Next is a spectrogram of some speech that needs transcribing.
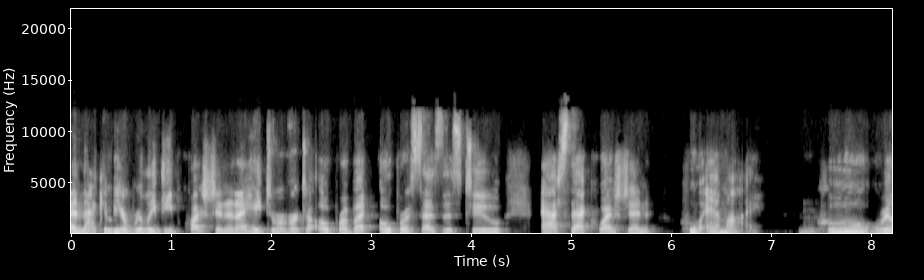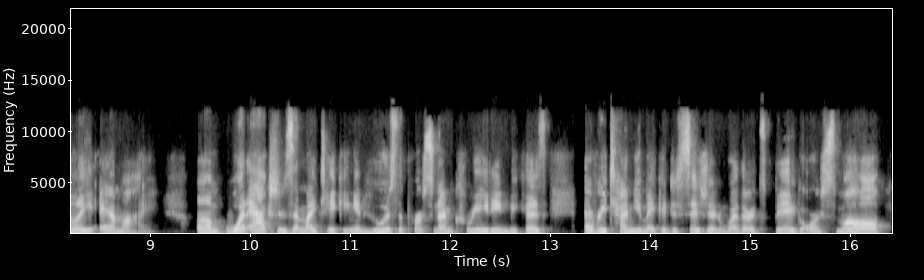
And that can be a really deep question. And I hate to revert to Oprah, but Oprah says this too. Ask that question Who am I? Mm-hmm. Who really am I? Um, what actions am I taking and who is the person I'm creating? Because every time you make a decision, whether it's big or small,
